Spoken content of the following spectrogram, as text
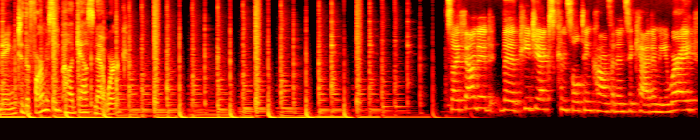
listening to the Pharmacy Podcast Network. So I founded the PGX Consulting Confidence Academy, where I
